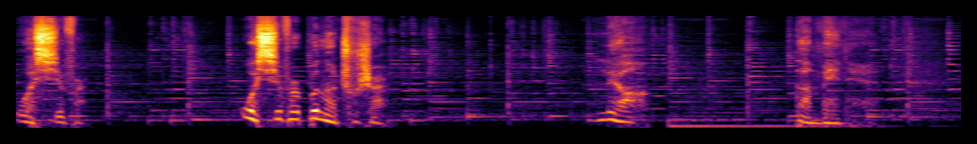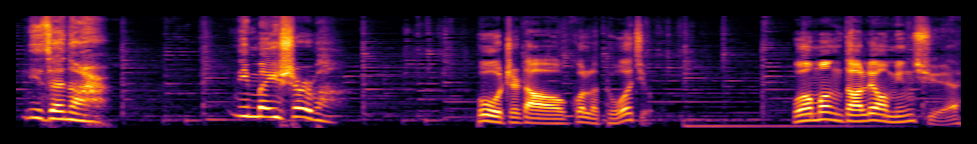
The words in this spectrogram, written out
我媳妇儿，我媳妇儿不能出事儿。廖，大美女，你在哪儿？你没事吧？不知道过了多久，我梦到廖明雪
